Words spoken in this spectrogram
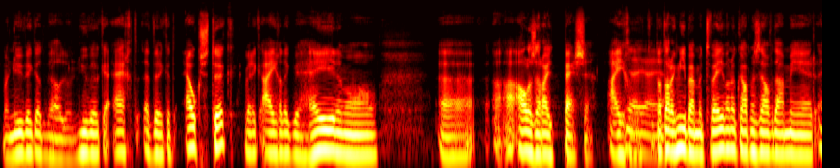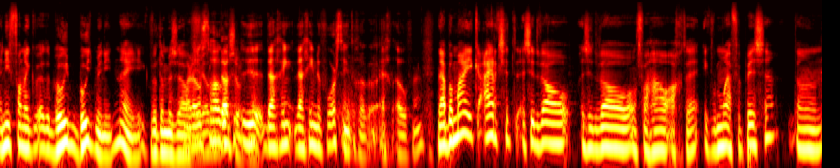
Maar nu wil ik dat wel doen. Nu wil ik echt, eh, wil ik het elk stuk, wil ik eigenlijk weer helemaal eh, alles eruit persen. Eigenlijk. Ja, ja, ja. Dat had ik niet bij mijn twee, want ik had mezelf daar meer. En niet van ik, het boeit, boeit me niet. Nee, ik wilde mezelf. Maar dat was toch ook, dat doen, ja. daar, ging, daar ging de voorstelling toch ook echt over? Nou, bij mij, ik, eigenlijk zit, er zit, wel, er zit wel een verhaal achter. Ik moet even pissen. Dan,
